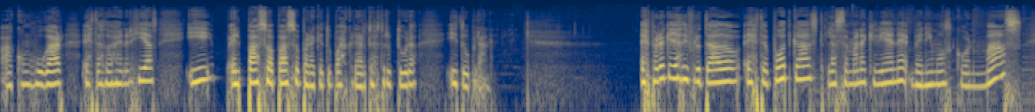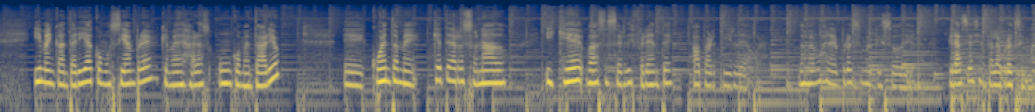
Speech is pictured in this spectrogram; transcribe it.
a, conjugar estas dos energías y el paso a paso para que tú puedas crear tu estructura y tu plan. Espero que hayas disfrutado este podcast. La semana que viene venimos con más y me encantaría, como siempre, que me dejaras un comentario. Eh, cuéntame qué te ha resonado y qué vas a hacer diferente a partir de ahora. Nos vemos en el próximo episodio. Gracias y hasta la próxima.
